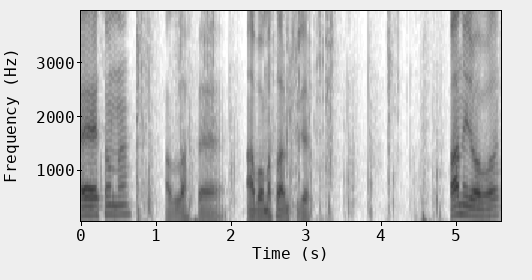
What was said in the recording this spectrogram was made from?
Ee sonra? Allah be. Aa bombası varmış güzel. Aa neydi babalar?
